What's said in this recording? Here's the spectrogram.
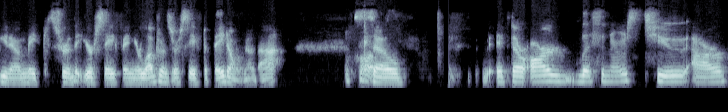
you know make sure that you're safe and your loved ones are safe but they don't know that. So if there are listeners to our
